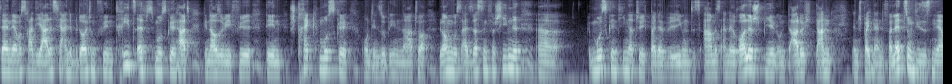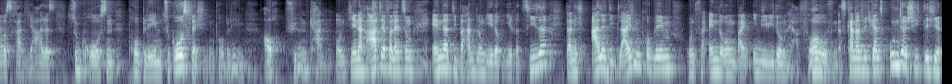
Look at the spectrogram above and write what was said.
der Nervus radialis ja eine Bedeutung für den Trizepsmuskel hat, genauso wie für den Streckmuskel und den Supinator longus. Also das sind verschiedene äh, Muskeln, die natürlich bei der Bewegung des Armes eine Rolle spielen und dadurch dann entsprechend eine Verletzung dieses Nervus radialis zu großen Problemen, zu großflächigen Problemen auch führen kann. Und je nach Art der Verletzung ändert die Behandlung jedoch ihre Ziele, da nicht alle die gleichen Probleme und Veränderungen beim Individuum hervorrufen. Das kann natürlich ganz unterschiedliche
